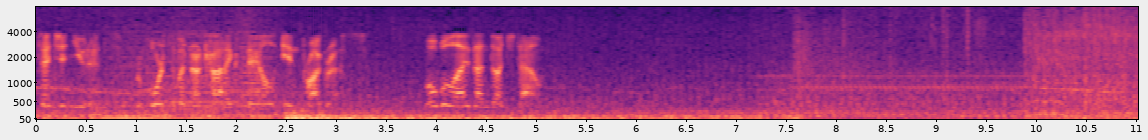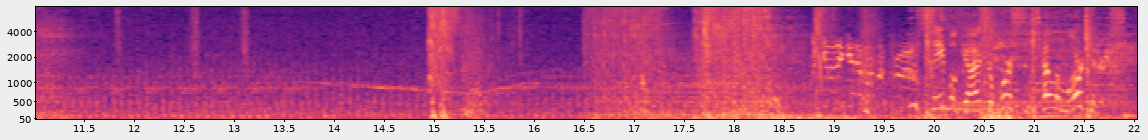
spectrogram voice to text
Attention units. Reports of a narcotic sale in progress. Mobilize on Dutchtown. We gotta get him on the ground! You Sable guys are worse than telemarketers.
